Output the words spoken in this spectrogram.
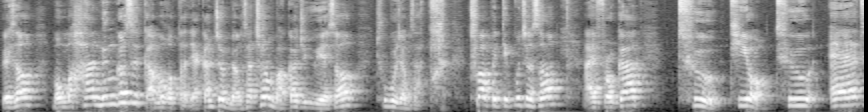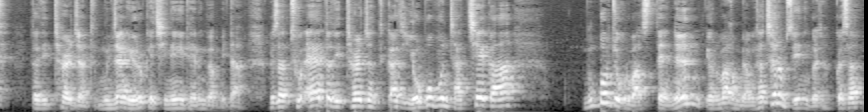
그래서 뭐뭐 하는 것을 까먹었다. 약간 좀 명사처럼 바꿔주기 위해서 to 부정사 탁, to 앞에 띡 붙여서 I forgot to, to, to add the detergent. 문장이 이렇게 진행이 되는 겁니다. 그래서 to add the detergent까지 이 부분 자체가 문법적으로 봤을 때는 연마가 명사처럼 쓰이는 거죠. 그래서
